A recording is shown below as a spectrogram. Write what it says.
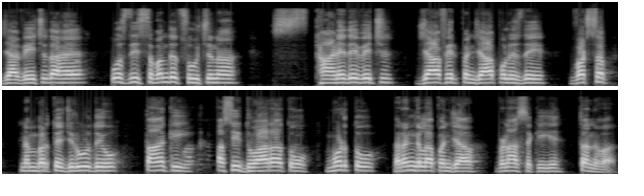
ਜਾਂ ਵੇਚਦਾ ਹੈ, ਉਸ ਦੀ ਸੰਬੰਧਿਤ ਸੂਚਨਾ ਸ- ਥਾਣੇ ਦੇ ਵਿੱਚ ਜਾਂ ਫਿਰ ਪੰਜਾਬ ਪੁਲਿਸ ਦੇ WhatsApp ਨੰਬਰ ਤੇ ਜਰੂਰ ਦਿਓ ਤਾਂ ਕਿ ਅਸੀਂ ਦੁਬਾਰਾ ਤੋਂ ਮੁੜ ਤੋਂ ਰੰਗਲਾ ਪੰਜਾਬ ਬਣਾ ਸਕੀਏ। ਧੰਨਵਾਦ।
